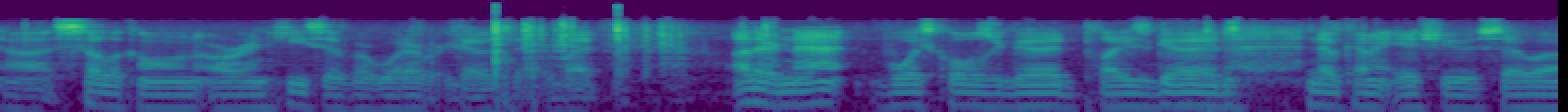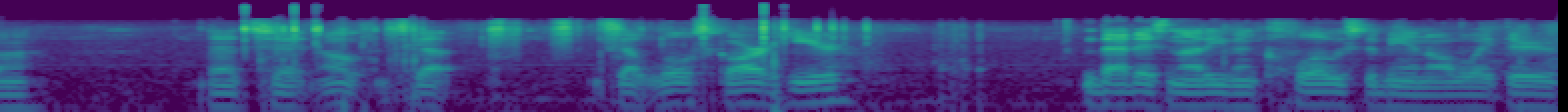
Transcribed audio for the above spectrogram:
uh, silicone or adhesive or whatever it goes there. But other than that voice coils are good plays good no kind of issues. So uh, that's it. Oh it's got it's got a little scar here that is not even close to being all the way through.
